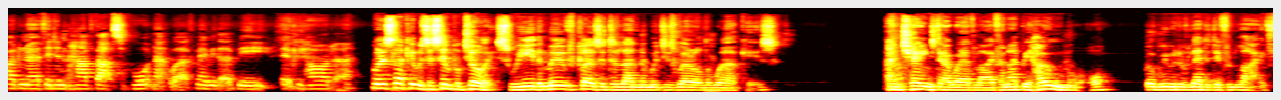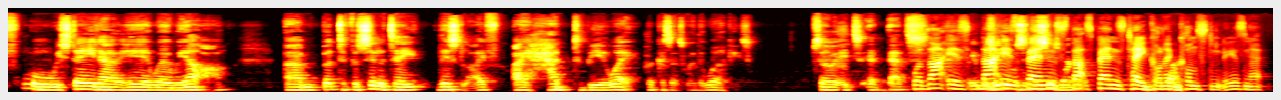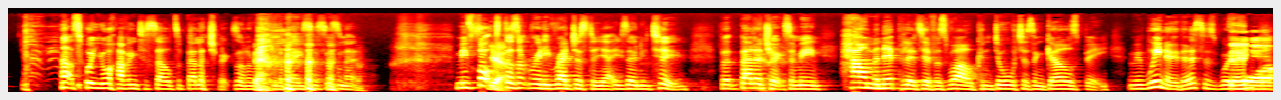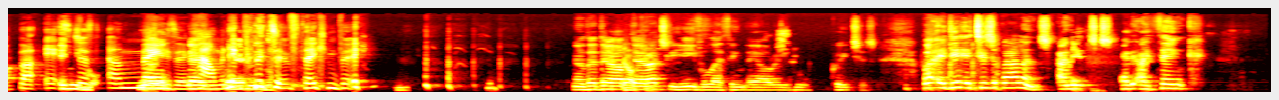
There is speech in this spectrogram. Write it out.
I don't know, if they didn't have that support network, maybe that'd be it'd be harder. Well, it's like it was a simple choice. We either moved closer to London, which is where all the work is, and changed our way of life, and I'd be home more, but we would have led a different life, or we stayed out here where we are. Um, but to facilitate this life, I had to be away because that's where the work is. So it's it, that's Well, that is it was- that it is was a Ben's decision. that's Ben's take on it constantly, isn't it? that's what you're having to sell to Bellatrix on a regular basis, isn't it? I mean, Fox Yeah. doesn't really register yet; he's only two. But Bellatrix, I mean, how manipulative as well can daughters and girls be? I mean, we know this as women, They are but it's evil. just amazing No, how manipulative they can be. No, they, they are. They're actually evil. I think they are evil creatures. But it, it is a balance, and it's. I, I think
